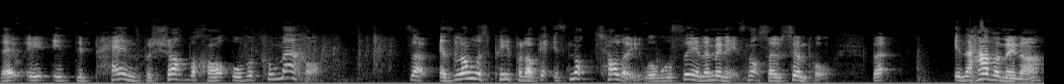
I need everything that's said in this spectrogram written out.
it, it depends, B'shach B'chol over Kumecho. So, as long as people are get, it's not Tolly, well we'll see in a minute, it's not so simple. But, in the Havamina,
